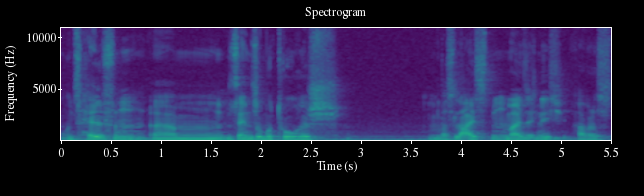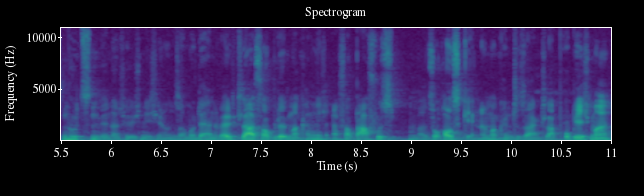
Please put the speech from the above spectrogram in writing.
uns helfen, ähm, sensomotorisch was leisten, weiß ich nicht, aber das nutzen wir natürlich nicht in unserer modernen Welt. Klar, ist auch blöd, man kann nicht einfach barfuß mal so rausgehen. Ne? Man könnte sagen, klar, probiere ich mal,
